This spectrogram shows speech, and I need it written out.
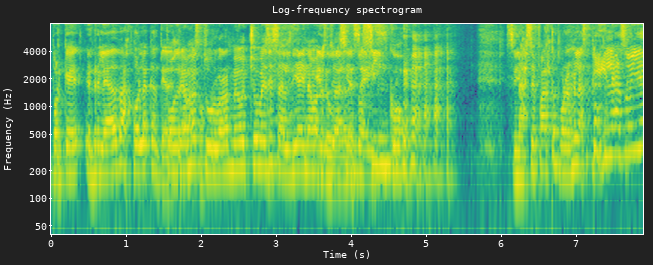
porque en realidad bajó la cantidad Podría de trabajo. masturbarme ocho veces al día y nada más lo estoy haciendo cinco. Sí. Me hace falta ponerme las pilas, oye.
